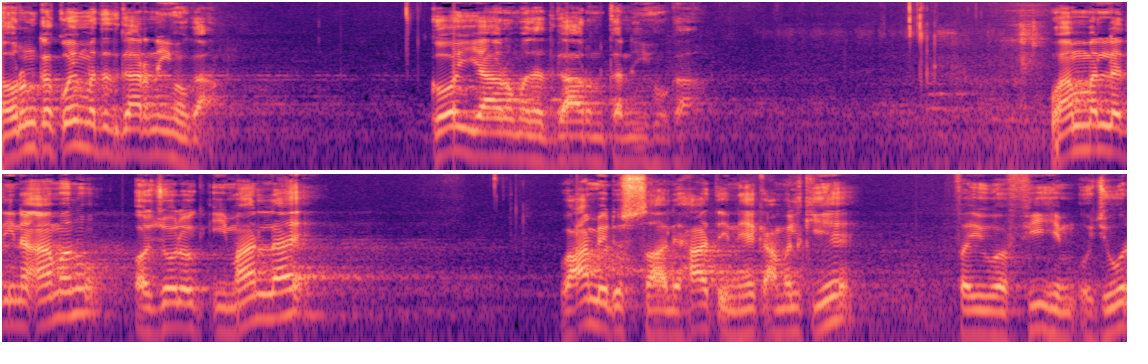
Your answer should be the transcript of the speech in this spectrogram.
اور ان کا کوئی مددگار نہیں ہوگا۔ کوئی یار و مددگار ان کا نہیں ہوگا۔ وہ ام الدین آمن اور جو لوگ ایمان لائے وہ عامر الصالحات، نیک عمل کیے فیو فیم اجور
